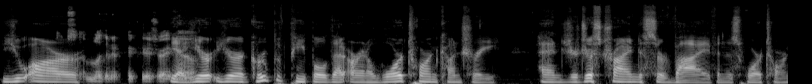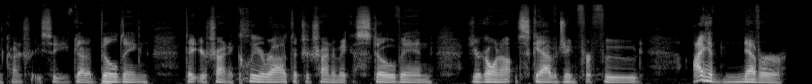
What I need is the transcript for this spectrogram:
you are I'm looking at pictures right yeah now. Yeah, you're you're a group of people that are in a war torn country and you're just trying to survive in this war torn country. So you've got a building that you're trying to clear out that you're trying to make a stove in. You're going out and scavenging for food. I have never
